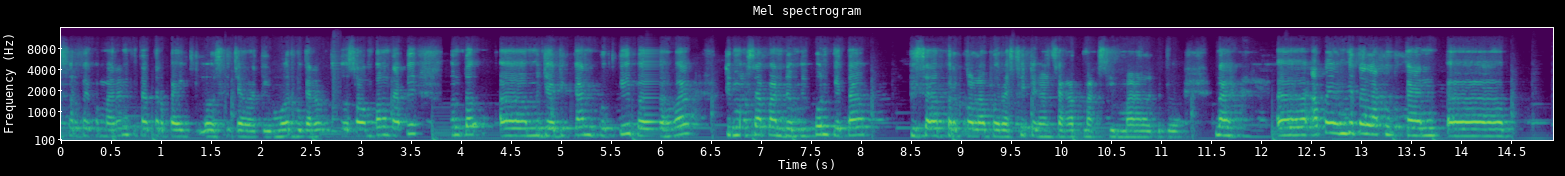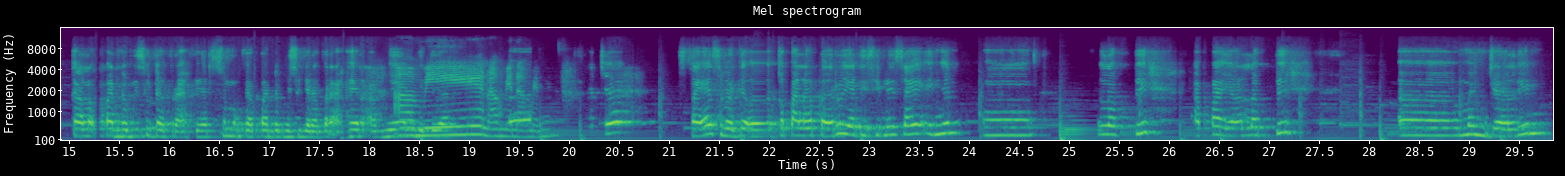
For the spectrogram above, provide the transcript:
survei kemarin kita terbaik loh se Jawa Timur bukan untuk sombong tapi untuk uh, menjadikan bukti bahwa di masa pandemi pun kita bisa berkolaborasi dengan sangat maksimal gitu. Nah, uh, apa yang kita lakukan uh, kalau pandemi sudah berakhir, semoga pandemi segera berakhir. Amin. Amin, gitu ya. amin, amin. Saja saya sebagai kepala baru ya di sini saya ingin hmm, lebih apa ya, lebih uh, menjalin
